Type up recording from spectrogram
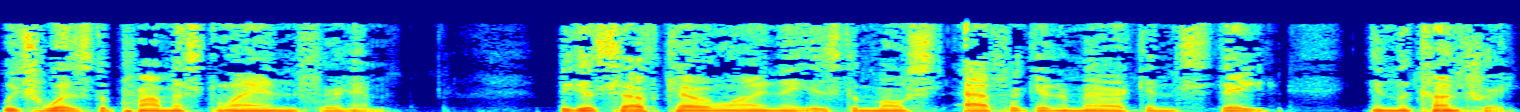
which was the promised land for him. Because South Carolina is the most African American state in the country.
